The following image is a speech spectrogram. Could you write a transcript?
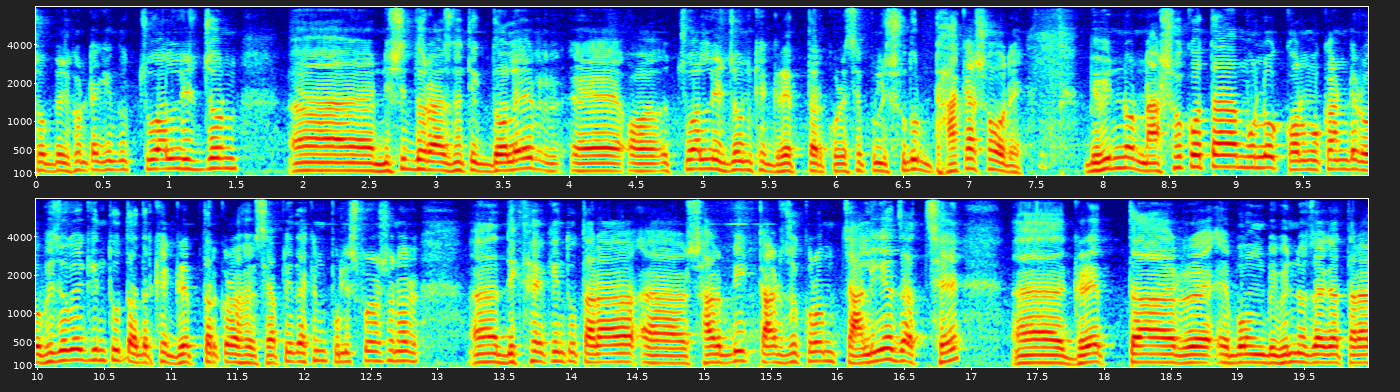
চব্বিশ ঘন্টায় কিন্তু চুয়াল্লিশ জন নিষিদ্ধ রাজনৈতিক দলের চুয়াল্লিশ জনকে গ্রেপ্তার করেছে পুলিশ। শুধু ঢাকা শহরে বিভিন্ন নাশকতামূলক কর্মকাণ্ডের অভিযোগে কিন্তু তাদেরকে গ্রেপ্তার করা হয়েছে। আপনি দেখেন পুলিশ প্রশাসনের দিক থেকে কিন্তু তারা সার্বিক কার্যক্রম চালিয়ে যাচ্ছে। গ্রেপ্তার এবং বিভিন্ন জায়গায় তারা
